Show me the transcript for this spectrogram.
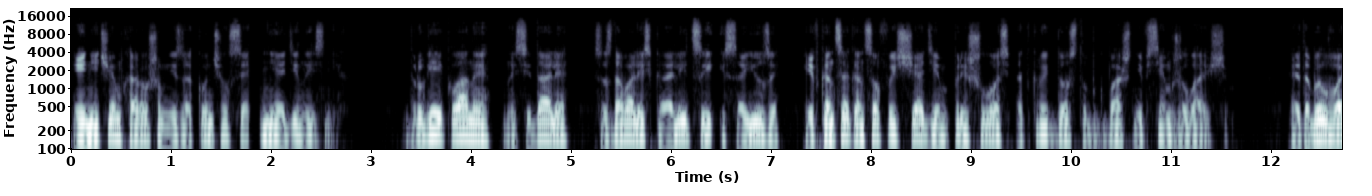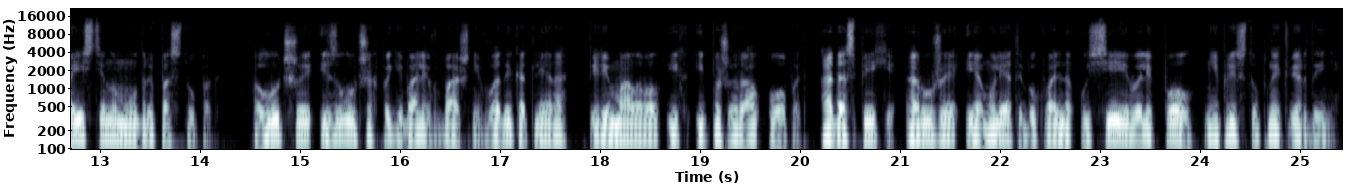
и ничем хорошим не закончился ни один из них. Другие кланы наседали, создавались коалиции и союзы, и в конце концов исчадьям пришлось открыть доступ к башне всем желающим. Это был воистину мудрый поступок. Лучшие из лучших погибали в башне, владыка тлена перемалывал их и пожирал опыт, а доспехи, оружие и амулеты буквально усеивали пол неприступной твердыни.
